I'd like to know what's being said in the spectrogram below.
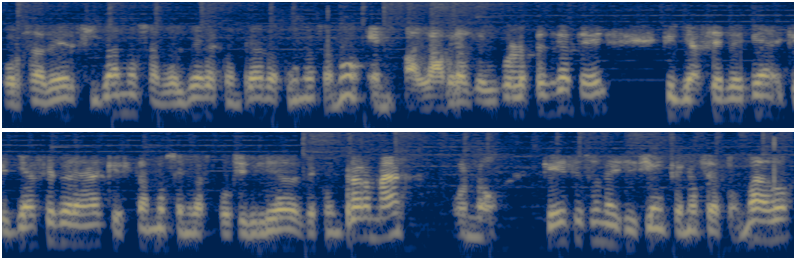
por saber si vamos a volver a comprar vacunas o no. En palabras de Hugo López Gatel, que ya se verá, que ya se verá que estamos en las posibilidades de comprar más o no. Que esa es una decisión que no se ha tomado,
